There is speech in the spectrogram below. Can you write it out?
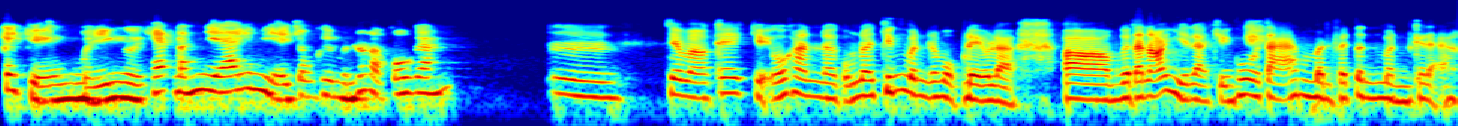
cái chuyện bị người khác đánh giá giống như vậy trong khi mình rất là cố gắng. Ừ nhưng mà cái chuyện của khanh là cũng đã chứng minh ra một điều là ờ, người ta nói gì là chuyện của người ta mình phải tin mình cái đã.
